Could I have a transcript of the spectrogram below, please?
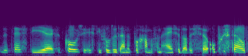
De test die uh, gekozen is, die voldoet aan het programma van eisen, dat is uh, opgesteld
